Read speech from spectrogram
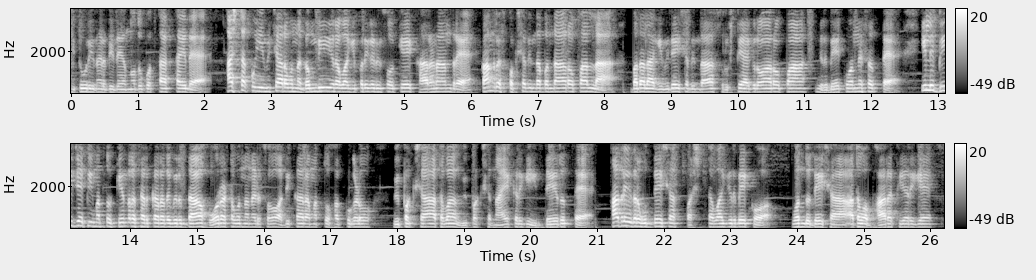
ಪಿತೂರಿ ನಡೆದಿದೆ ಅನ್ನೋದು ಗೊತ್ತಾಗ್ತಾ ಇದೆ. ಅಷ್ಟಕ್ಕೂ ಈ ವಿಚಾರವನ್ನು ಗಂಭೀರವಾಗಿ ಪರಿಗಣಿಸೋಕೆ ಕಾರಣ ಅಂದರೆ ಕಾಂಗ್ರೆಸ್ ಪಕ್ಷದಿಂದ ಬಂದ ಆರೋಪ ಅಲ್ಲ. ಬದಲಾಗಿ ವಿದೇಶದಿಂದ ಸೃಷ್ಟಿಯಾಗಿರೋ ಆರೋಪ ಇರಬೇಕು ಅನ್ನಿಸುತ್ತೆ. ಇಲ್ಲಿ ಬಿಜೆಪಿ ಮತ್ತು ಕೇಂದ್ರ ಸರ್ಕಾರದ ವಿರುದ್ಧ ಹೋರಾಟವನ್ನು ನಡೆಸೋ ಅಧಿಕಾರ ಮತ್ತು ಹಕ್ಕುಗಳು ವಿಪಕ್ಷ ಅಥವಾ ವಿಪಕ್ಷ ನಾಯಕರಿಗೆ ಇದ್ದೇ ಇರುತ್ತೆ. ಆದರೆ ಇದರ ಉದ್ದೇಶ ಸ್ಪಷ್ಟವಾಗಿರಬೇಕು. ಒಂದು ದೇಶ ಅಥವಾ ಭಾರತೀಯರಿಗೆ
